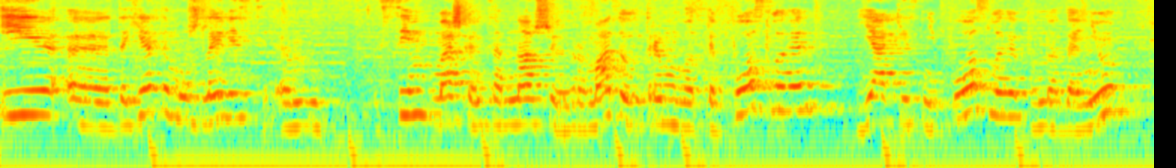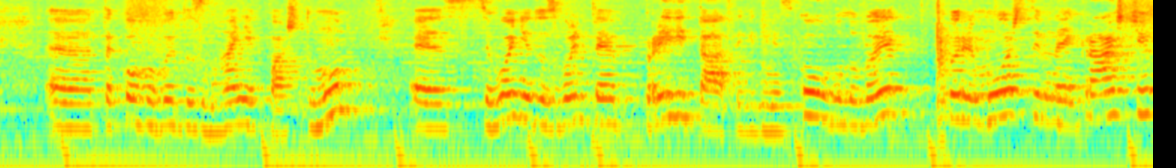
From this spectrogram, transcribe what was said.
і е, даєте можливість ем, всім мешканцям нашої громади отримувати послуги, якісні послуги по наданню е, такого виду змагань, як ваш. Тому е, сьогодні дозвольте привітати від міського голови переможців найкращих.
